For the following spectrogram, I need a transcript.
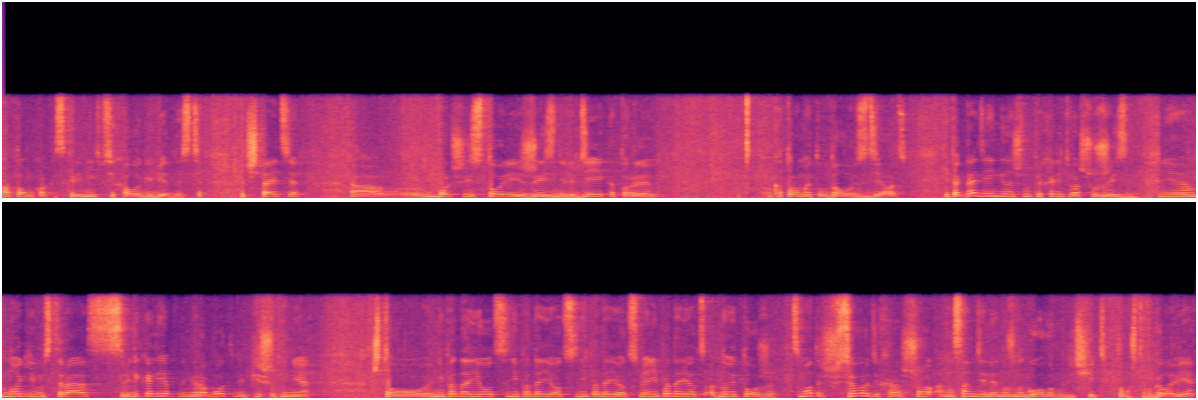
о том, как искоренить психологию бедности. Почитайте э, больше истории жизни людей, которые которым это удалось сделать. И тогда деньги начнут приходить в вашу жизнь. И многие мастера с великолепными работами пишут мне, что не продается, не продается, не продается, у меня не продается, одно и то же. Смотришь, все вроде хорошо, а на самом деле нужно голову лечить, потому что в голове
